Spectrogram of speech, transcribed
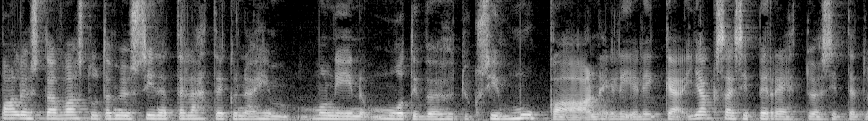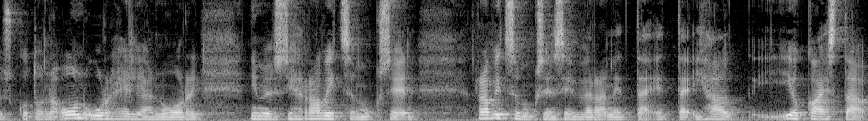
paljon sitä vastuuta myös siinä, että lähteekö näihin moniin muotivöyhytyksiin mukaan. Eli, eli jaksaisi perehtyä sitten, että jos kotona on urheilija nuori, niin myös siihen ravitsemukseen ravitsemukseen sen verran, että, että ihan jokaista,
